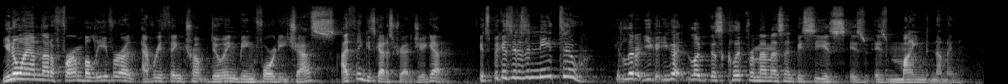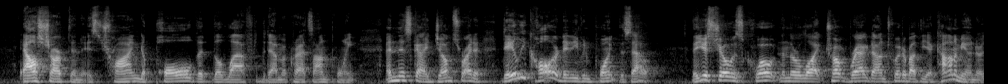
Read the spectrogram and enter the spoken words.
You know why I'm not a firm believer in everything Trump doing being 4D chess? I think he's got a strategy again. It's because he doesn't need to. He literally, you, you got look. This clip from MSNBC is is, is mind numbing. Al Sharpton is trying to pull the, the left, the Democrats on point, and this guy jumps right in. Daily Caller didn't even point this out. They just show his quote and they're like, Trump bragged on Twitter about the economy under,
